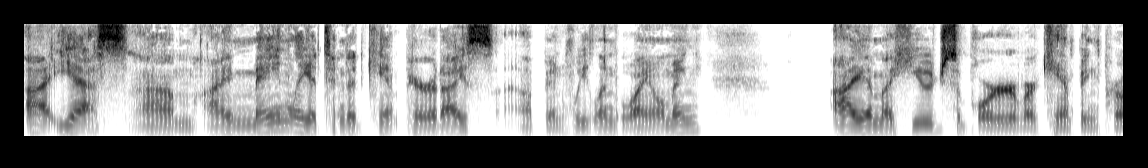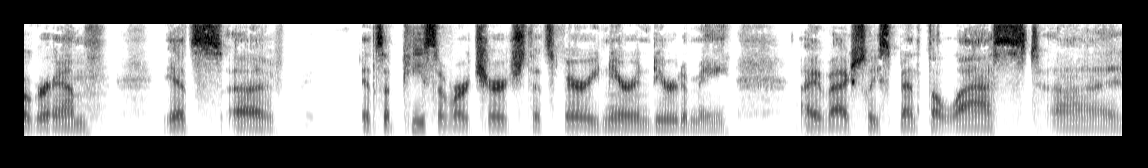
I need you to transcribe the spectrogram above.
Uh, yes. Um, I mainly attended Camp Paradise up in Wheatland, Wyoming. I am a huge supporter of our camping program. It's uh, it's a piece of our church that's very near and dear to me. I've actually spent the last uh,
